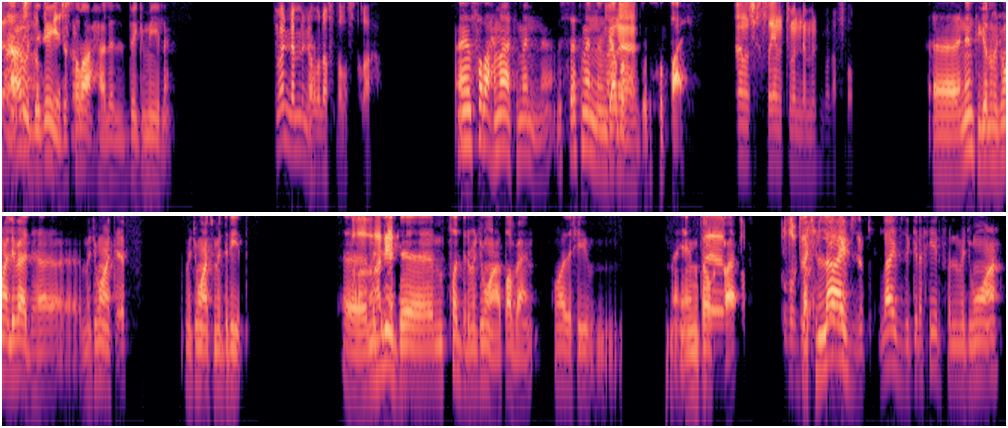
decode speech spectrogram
عودة جيدة صراحة. للبيج ميلان. أتمنى منه هو الأفضل الصراحة. أنا صراحة ما أتمنى بس أتمنى نقابلهم أنا- دور 16 أنا شخصيا أتمنى منهم الأفضل. آه ننتقل للمجموعة اللي بعدها مجموعة اف مجموعة مدريد آه آه، مدريد آه متصدر المجموعة طبعا وهذا شيء يعني متوقع لكن. لايبزيج لايبزيج الأخير في المجموعة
